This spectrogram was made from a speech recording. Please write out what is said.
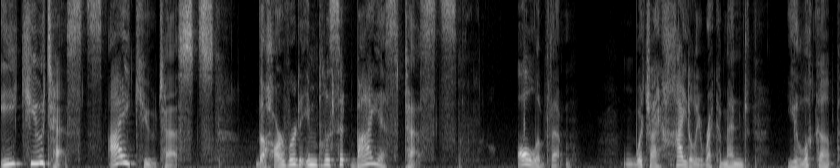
EQ tests, IQ tests, the Harvard Implicit Bias tests, all of them, which I highly recommend you look up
